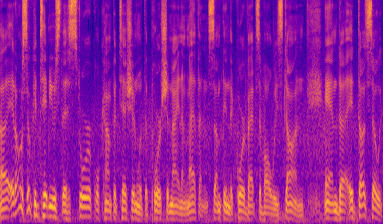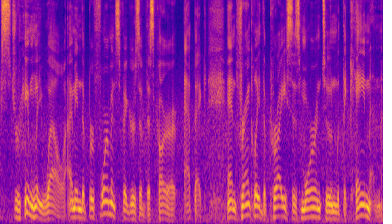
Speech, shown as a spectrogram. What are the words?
Uh, it also continues the historical competition with the Porsche 911, something the Corvettes have always done, and uh, it does so extremely well. I mean, the performance figures of this car are epic, and frankly, the price is more in tune with the Cayman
